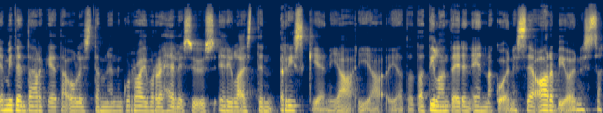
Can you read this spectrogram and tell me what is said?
ja miten tärkeää olisi tämmöinen niin kuin raivorehellisyys erilaisten riskien ja, ja, ja tota, tilanteiden ennakoinnissa ja arvioinnissa.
